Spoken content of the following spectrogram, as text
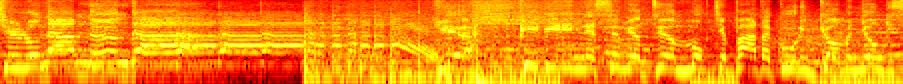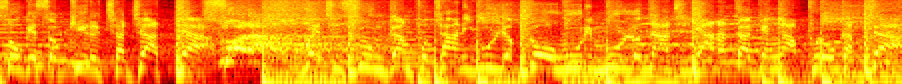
진실로 남는다. Yeah. 비비린내 스며든 목재 바닥 우린 검은 연기 속에서 길을 찾았다. 쏴라! 외친 순간 포탄이 울렸고 우린 물러나지 않았다. 그냥 앞으로 갔다.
